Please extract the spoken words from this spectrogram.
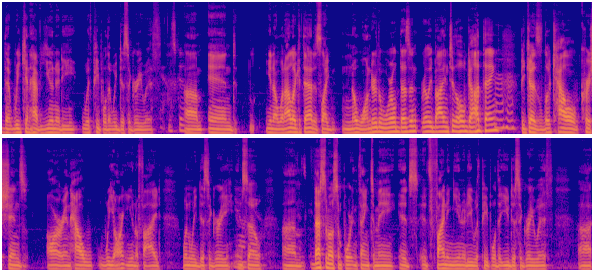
that we can have unity with people that we disagree with. That's good. Um, and you know, when I look at that, it's like no wonder the world doesn't really buy into the whole God thing, because look how Christians are and how we aren't unified when we disagree. Yeah. And so um, that's the most important thing to me. It's it's finding unity with people that you disagree with, uh,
